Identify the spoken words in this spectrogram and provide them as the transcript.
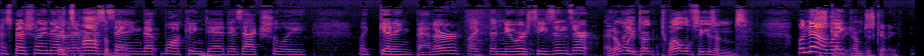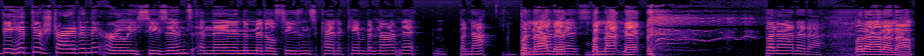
Especially now It's that everyone's possible. saying that Walking Dead is actually like getting better. Like the newer seasons are. It only like, took 12 seasons. Well, no, Just like kidding. I'm just kidding. they hit their stride in the early seasons, and then in the middle seasons, kind of came, but not net, but not, But not net. But not net. banana. but not enough.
